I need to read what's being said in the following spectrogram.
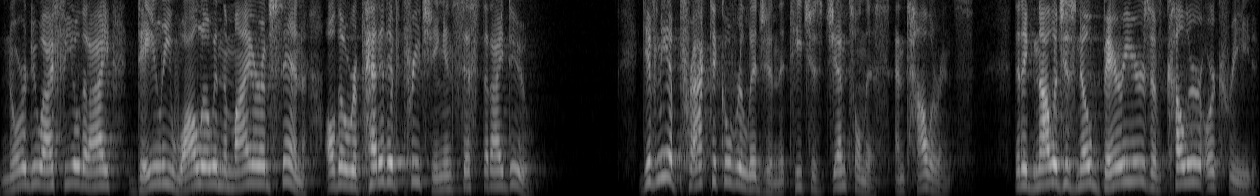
nor do I feel that I daily wallow in the mire of sin, although repetitive preaching insists that I do. Give me a practical religion that teaches gentleness and tolerance, that acknowledges no barriers of color or creed,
